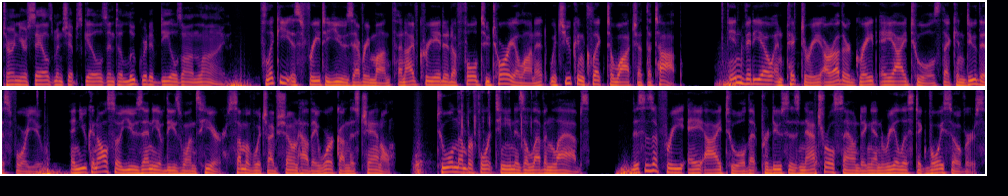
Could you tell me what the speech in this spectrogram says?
Turn your salesmanship skills into lucrative deals online. Fliki is free to use every month, and I've created a full tutorial on it, which you can click to watch at the top. InVideo and Pictory are other great AI tools that can do this for you, and you can also use any of these ones here, some of which I've shown how they work on this channel. Tool number 14 is ElevenLabs. This is a free AI tool that produces natural sounding and realistic voiceovers.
